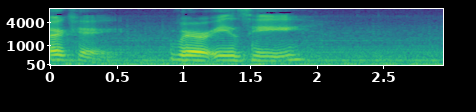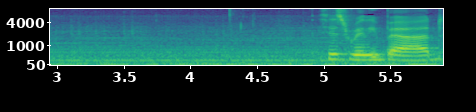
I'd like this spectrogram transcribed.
Okay, where is he? This is really bad.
